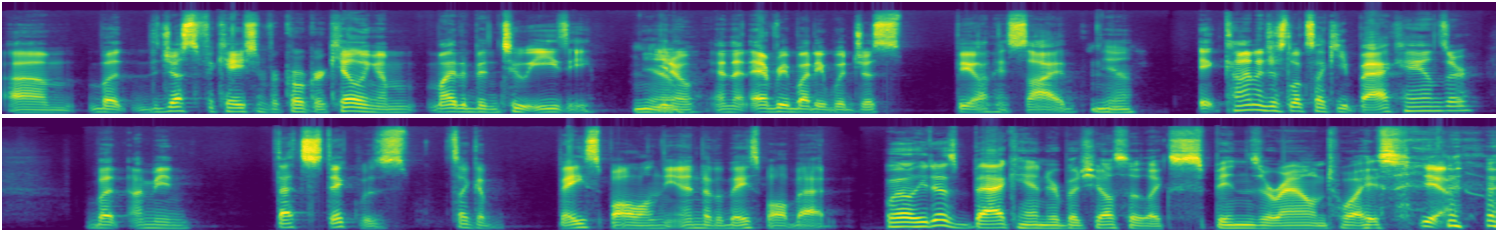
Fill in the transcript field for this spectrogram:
um, but the justification for Croker killing him might have been too easy, Yeah. you know, and that everybody would just be on his side. yeah, It kind of just looks like he backhands her, but I mean, that stick was it's like a baseball on the end of a baseball bat. Well, he does backhand her, but she also like spins around twice. Yeah. so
